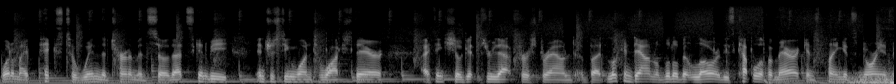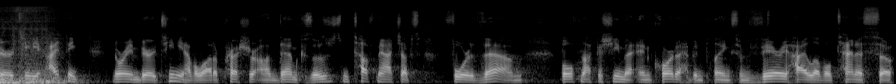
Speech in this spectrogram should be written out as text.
one of my picks to win the tournament, so that's going to be interesting one to watch there. I think she'll get through that first round. But looking down a little bit lower, these couple of Americans playing against Norrie and Berrettini, I think Norrie and Berrettini have a lot of pressure on them because those are some tough matchups for them both Nakashima and Korda have been playing some very high level tennis. So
